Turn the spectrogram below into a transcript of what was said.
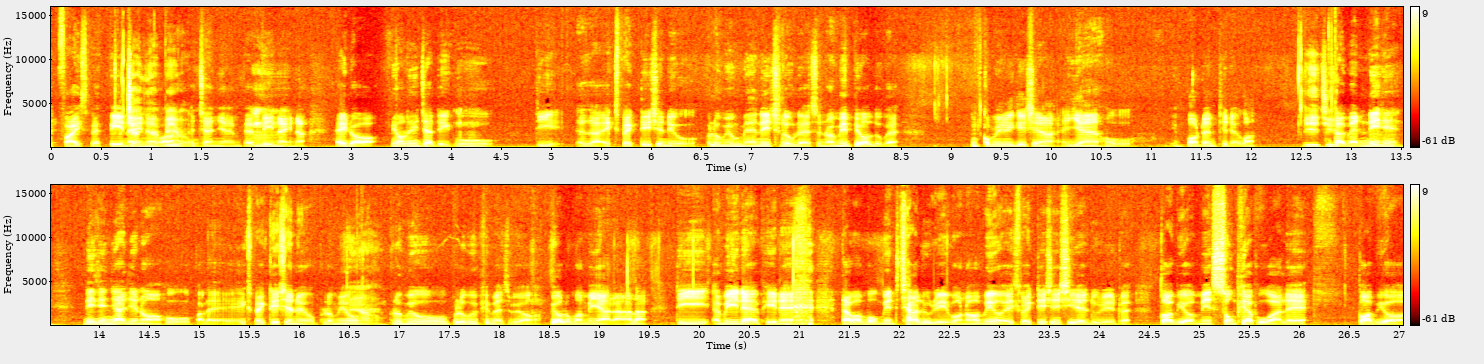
advice ပဲပေးနိုင်တာအကြံဉာဏ်ပေးပါဘူးပါအကြံဉာဏ်ပဲပေးနိုင်တာအဲ့တော့မျှော်လင့်ချက်တွေကိုဒီ as a expectation တွေကိုဘယ်လိုမျိုး manage လုပ်လဲဆိုတော့မင်းပြောလို့ပဲ communication ကအရန်ဟို important ဖြစ်တယ်ကွာရေးကြည့်ဒါပေမဲ့နေချင်း နေချင်းညချင်းတော့ဟိုဗာလဲ expectation တွေကိုဘယ်လိုမျိုးမရဘူးဘယ်လိုမျိုးဘယ်လိုမျိုးဖြစ်မယ်ဆိုပြီးတော့ပြောလို့မှမရတာဟလားဒီအမေနဲ့အဖေနဲ့ဒါမှမဟုတ်မင်းတခြားလူတွေပေါ့နော်မင်းကို expectation ရှိတဲ့လူတွေအတွက်တွားပြီးတော့မင်းဆုံးဖြတ်ဖို့ကလည်းတွားပြီးတော့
